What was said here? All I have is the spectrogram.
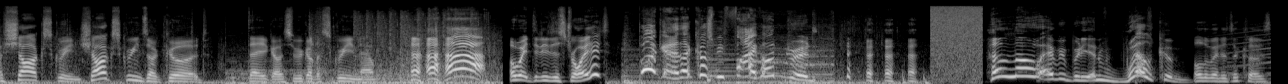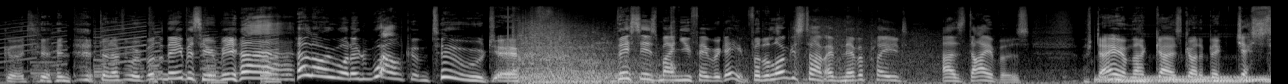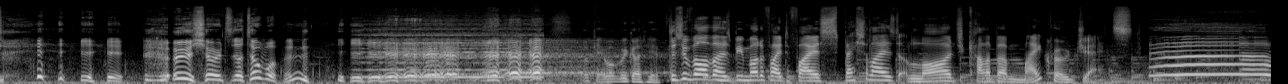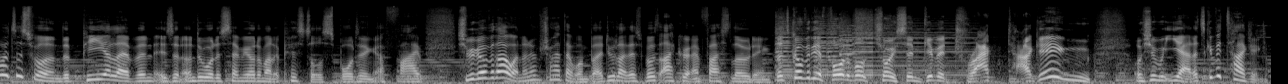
A shark screen. Shark screens are good. There you go. So we've got a screen now. oh, wait. Did he destroy it? Bugger! That cost me 500! Hello, everybody, and welcome. All the windows are closed. Good. Don't have to worry about the neighbors hear me. Hello, everyone, and welcome to. This is my new favorite game. For the longest time, I've never played as divers. Damn, that guy's got a big chest. Are you sure it's not a woman? okay, what we got here? This revolver has been modified to fire specialized large caliber microjets. Uh, what's this one? The P11 is an underwater semi-automatic pistol sporting a 5. Should we go for that one? I never tried that one, but I do like this. Both accurate and fast loading. Let's go for the affordable choice and give it track tagging. Or should we? Yeah, let's give it tagging.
